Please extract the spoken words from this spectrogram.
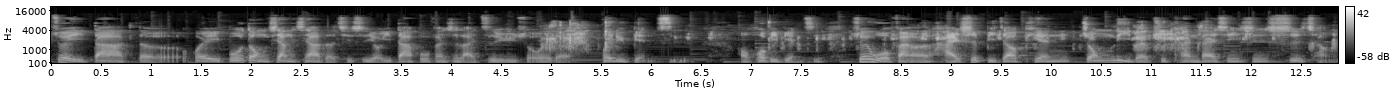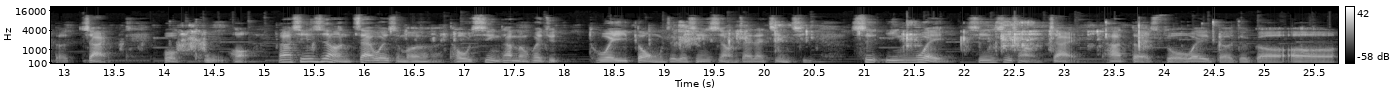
最大的会波动向下的，其实有一大部分是来自于所谓的汇率贬值。哦，货币贬值，所以我反而还是比较偏中立的去看待新兴市场的债或股哈。那新兴市场债为什么投信他们会去推动这个新兴市场债在近期？是因为新兴市场债它的所谓的这个呃，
